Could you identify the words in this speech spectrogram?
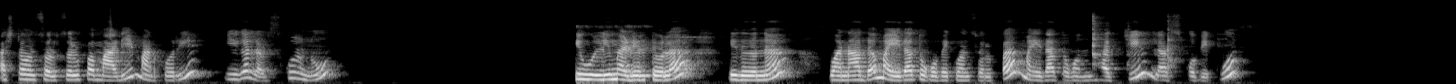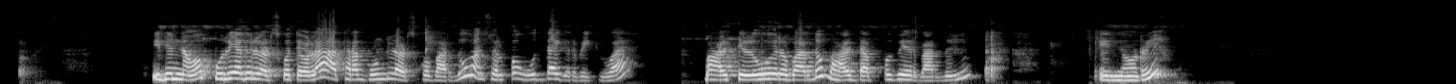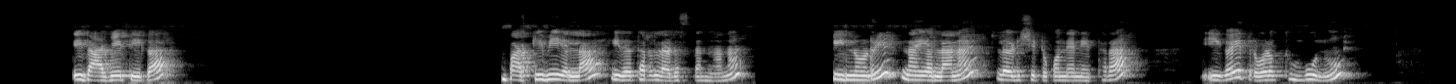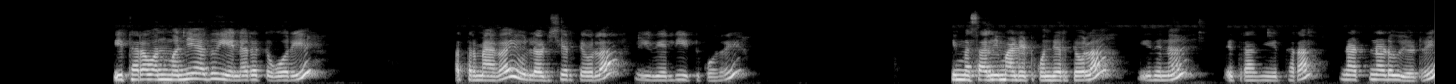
ಅಷ್ಟ ಸ್ವಲ್ಪ ಸ್ವಲ್ಪ ಮಾಡಿ ಮಾಡ್ಕೋರಿ, ಈಗ ಲಡ್ಸ್ಕೊಳ್ನು ಈ ಉಳ್ಳಿ ಮಾಡಿರ್ತೇವಲ್ಲ, ಇದನ್ನ ಒಣದ ಮೈದಾ ತಗೋಬೇಕು ಒಂದ್ ಸ್ವಲ್ಪ, ಮೈದಾ ತಗೊಂಡ್ ಹಚ್ಚಿ ಲಡ್ಸ್ಕೋಬೇಕು ಇದನ್ನ ನಾವು ಪುರಿ ಅದು ಲಡ್ಸ್ಕೋತೇವಲ್ಲ ಆ ತರ ಗುಂಡ್ ಲಡ್ಸ್ಕೋಬಾರ್ದು ಒಂದ್ ಸ್ವಲ್ಪ ಉದ್ದಾಗಿರ್ಬೇಕು ಇವ. ಬಹಳ ತಿಳುವು ಇರಬಾರ್ದು ಬಹಳ ದಪ್ಪ ಬಿ ಇರಬಾರ್ದು ಇದ್ ನೋಡ್ರಿ. ಇದಾಗೈತಿ ಈಗ. ಬಾಕಿ ಬಿ ಎಲ್ಲ ಇದೇ ತರ ಲಡಿಸ್ತೇನೆ ನಾನು. ಇಲ್ಲಿ ನೋಡ್ರಿ, ನಾ ಎಲ್ಲಾನ ಲಡಿಸಿಟ್ಕೊಂಡೇನೆ ಈ ತರ ಈಗ ಇದ್ರ ಒಳಗೆ ತುಂಬೂನು. ಈ ತರ ಒಂದ್ ಮನಿ ಅದು ಏನಾರ ತಗೋರಿ. ಅದ್ರ ಮ್ಯಾಗ ಇವು ಲಡ್ಸಿರ್ತೇವಲ್ಲ ಇವೆಲ್ಲಿ ಇಟ್ಕೋರಿ. ಈ ಮಸಾಲೆ ಮಾಡಿ ಇಟ್ಕೊಂಡಿರ್ತೇವಲ್ಲ, ಇದನ್ನ ಇದ್ರಾಗ ಈ ತರ ನಟ್ ನಡುವೆ ಇಡ್ರಿ.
